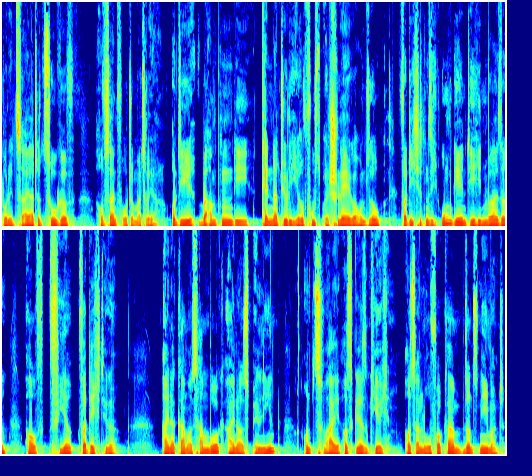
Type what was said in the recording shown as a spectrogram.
Polizei hatte Zugriff auf sein Fotomaterial. Und die Beamten, die kennen natürlich ihre Fußballschläger und so, verdichteten sich umgehend die Hinweise auf vier Verdächtige. Einer kam aus Hamburg, einer aus Berlin und zwei aus Gelsenkirchen. Aus Hannover kam sonst niemand.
